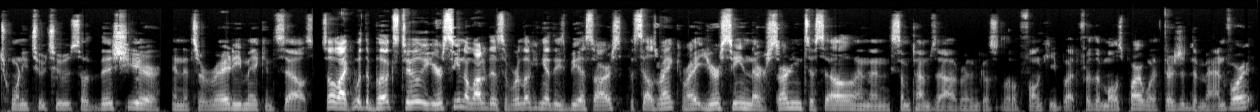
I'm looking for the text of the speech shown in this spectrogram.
2022. So this year, and it's already making sales. So, like with the books too, you're seeing a lot of this. If we're looking at these BSRs, the sales rank, right? You're seeing they're starting to sell, and then sometimes the algorithm goes a little funky. But for the most part, if there's a demand for it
